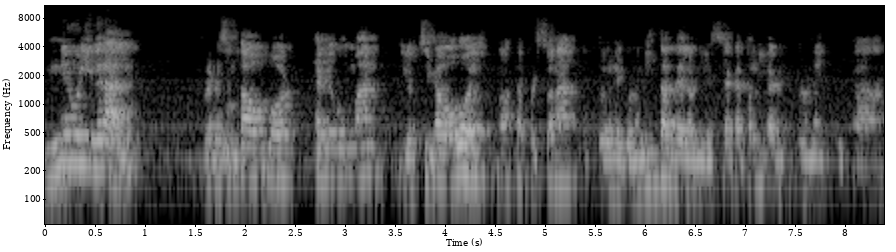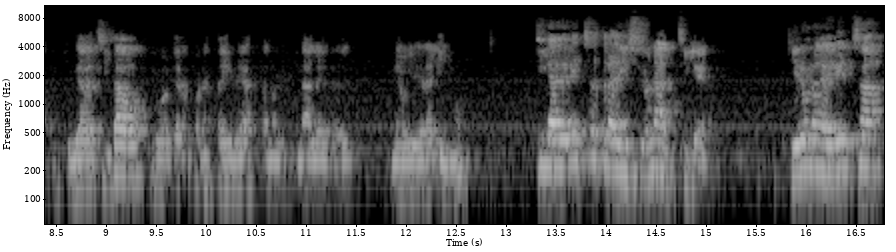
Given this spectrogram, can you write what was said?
neoliberales, representados por Jaime Guzmán y los Chicago Boys, ¿no? estas personas, estos economistas de la Universidad Católica que fueron a, estudiar a Chicago y volvieron con estas ideas tan originales del neoliberalismo, y la derecha tradicional chilena, que era una derecha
